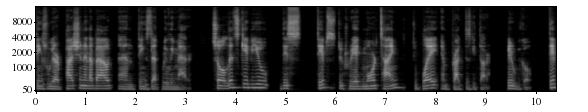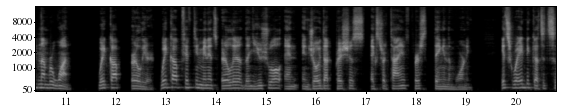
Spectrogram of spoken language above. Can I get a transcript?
things we are passionate about, and things that really matter. So let's give you these tips to create more time to play and practice guitar. Here we go. Tip number one wake up earlier. Wake up 15 minutes earlier than usual and enjoy that precious extra time first thing in the morning. It's great because it's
